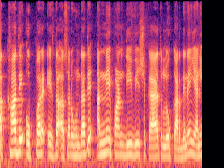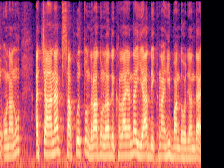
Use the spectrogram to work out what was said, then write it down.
ਅੱਖਾਂ ਦੇ ਉੱਪਰ ਇਸ ਦਾ ਅਸਰ ਹੁੰਦਾ ਤੇ ਅੰਨੇਪਣ ਦੀ ਵੀ ਸ਼ਿਕਾਇਤ ਲੋਕ ਕਰਦੇ ਨੇ। ਯਾਨੀ ਉਹਨਾਂ ਨੂੰ ਅਚਾਨਕ ਸਭ ਕੁਝ ਧੁੰਦਲਾ ਧੁੰਦਲਾ ਦਿਖਣ ਲੱਗ ਜਾਂਦਾ ਜਾਂ ਦਿਖਣਾ ਹੀ ਬੰਦ ਹੋ ਜਾਂਦਾ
